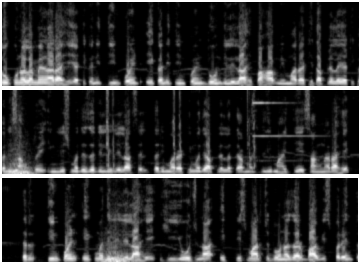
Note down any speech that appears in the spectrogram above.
तो कुणाला मिळणार आहे? या ठिकाणी तीन पॉईंट एक आणि तीन पॉईंट दोन दिलेला आहे. पहा मी मराठीत आपल्याला या ठिकाणी सांगतोय. इंग्लिशमध्ये जरी लिहिलेलं असेल तरी मराठीमध्ये आपल्याला त्यामधली माहिती सांगणार आहे. तर तीन पॉईंट एकमध्ये लिहिलेलं आहे ही योजना एकतीस मार्च दोन हजार बावीसपर्यंत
